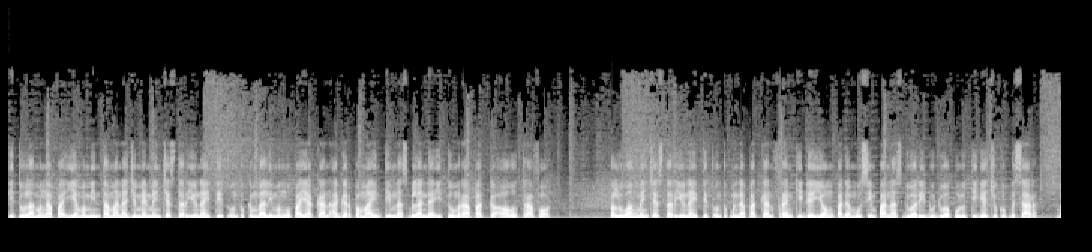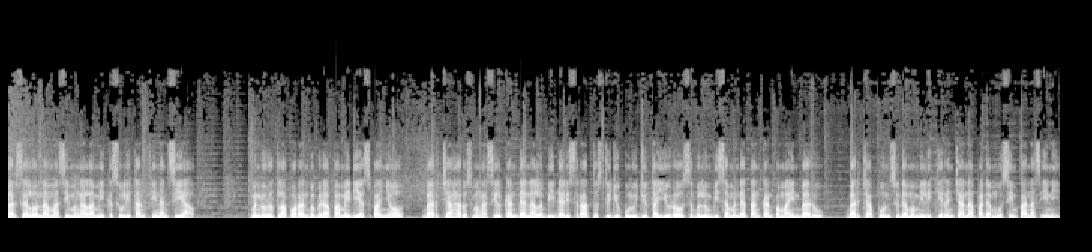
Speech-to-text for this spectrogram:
Itulah mengapa ia meminta manajemen Manchester United untuk kembali mengupayakan agar pemain timnas Belanda itu merapat ke Old Trafford. Peluang Manchester United untuk mendapatkan Frankie de Jong pada musim panas 2023 cukup besar, Barcelona masih mengalami kesulitan finansial. Menurut laporan beberapa media Spanyol, Barca harus menghasilkan dana lebih dari 170 juta euro sebelum bisa mendatangkan pemain baru. Barca pun sudah memiliki rencana pada musim panas ini.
